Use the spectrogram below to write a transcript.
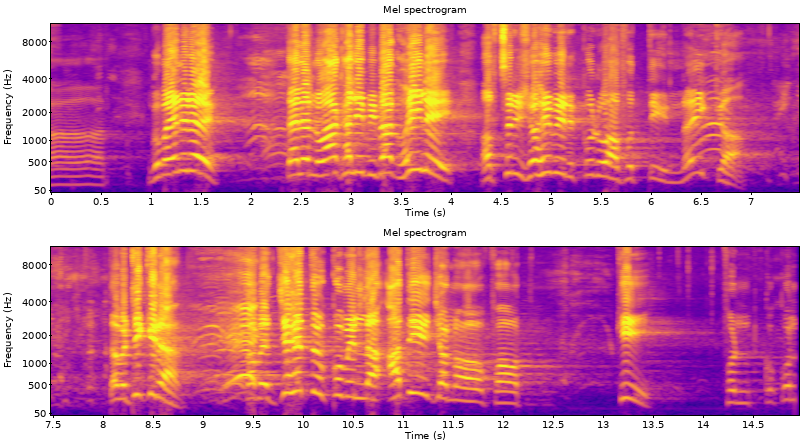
বার। ঘুমাইনি রে? তাহলে নোয়াখালী বিভাগ হইলে অফসরি সাহেবের কোনো আপত্তি নাই কা? তবে ঠিক কিনা? তবে যেহেতু কুমিল্লা আদি জনপদ কি? কোন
